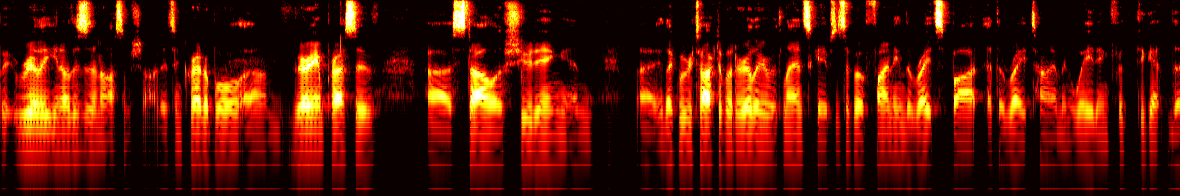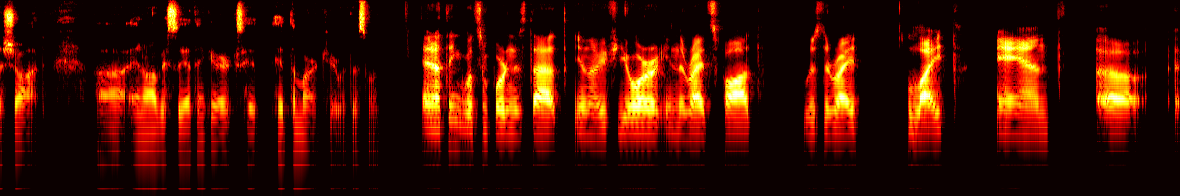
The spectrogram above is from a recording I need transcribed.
but really, you know, this is an awesome shot. It's incredible, um, very impressive uh, style of shooting, and uh, like we were talked about earlier with landscapes, it's about finding the right spot at the right time and waiting for to get the shot. Uh, and obviously, I think Eric's hit hit the mark here with this one. And I think what's important is that you know if you're in the right spot with the right light and uh, uh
